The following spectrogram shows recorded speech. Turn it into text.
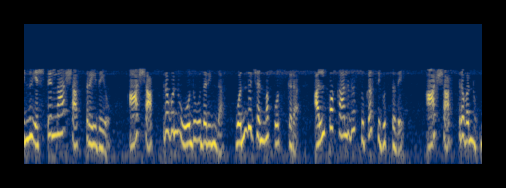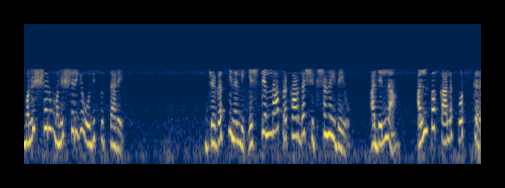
ಇನ್ನು ಎಷ್ಟೆಲ್ಲಾ ಶಾಸ್ತ್ರ ಇದೆಯೋ ಆ ಶಾಸ್ತ್ರವನ್ನು ಓದುವುದರಿಂದ ಒಂದು ಜನ್ಮಕ್ಕೋಸ್ಕರ ಅಲ್ಪ ಕಾಲದ ಸುಖ ಸಿಗುತ್ತದೆ. ಆ ಶಾಸ್ತ್ರವನ್ನು ಮನುಷ್ಯರು ಮನುಷ್ಯರಿಗೆ ಓದಿಸುತ್ತಾರೆ. ಜಗತ್ತಿನಲ್ಲಿ ಎಷ್ಟೆಲ್ಲಾ ಪ್ರಕಾರದ ಶಿಕ್ಷಣ ಇದೆಯೋ, ಅದೆಲ್ಲ ಅಲ್ಪ ಕಾಲಕ್ಕೋಸ್ಕರ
